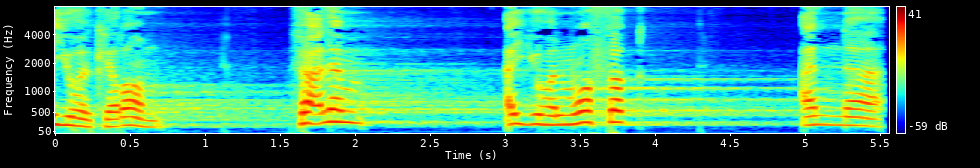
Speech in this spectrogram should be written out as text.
أيها الكرام فاعلم أيها الموفق أن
